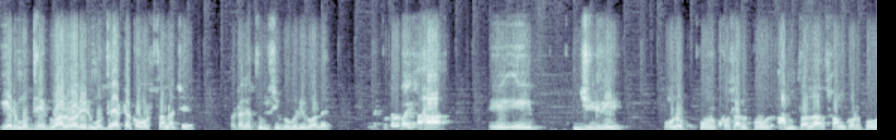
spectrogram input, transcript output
এর মধ্যে গোহালবাড়ির মধ্যে একটা কবরস্থান আছে ওটাকে তুলসী পুকুরই বলে। মানে হ্যাঁ এই এই জিগরি অনুপপুর খোসালপুর আমতলা শঙ্করপুর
